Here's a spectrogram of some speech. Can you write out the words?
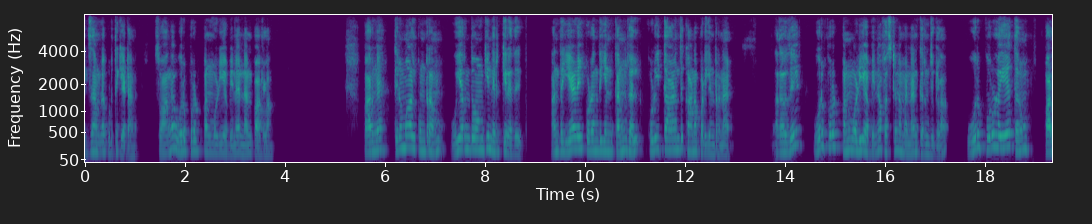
எக்ஸாம்பிள் கொடுத்து கேட்டாங்க. ஸோ வாங்க ஒரு பொருட் பன்மொழி அப்படின்னா என்னன்னு பார்க்கலாம். பாருங்க திருமால் குன்றம் உயர்ந்தோங்கி நிற்கிறது. அந்த ஏழை குழந்தையின் கண்கள் குழித்தாழ்ந்து காணப்படுகின்றன. அதாவது ஒரு பொருட் பன்மொழி அப்படின்னா ஃபர்ஸ்ட் நம்ம என்னன்னு தெரிஞ்சுக்கலாம். ஒரு பொருளையே தரும் பல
